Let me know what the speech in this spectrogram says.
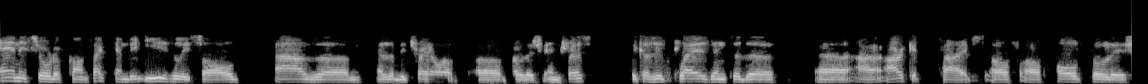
any sort of contact can be easily solved as a, um, as a betrayal of uh, Polish interest because it plays into the uh, archetypes of, of old Polish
